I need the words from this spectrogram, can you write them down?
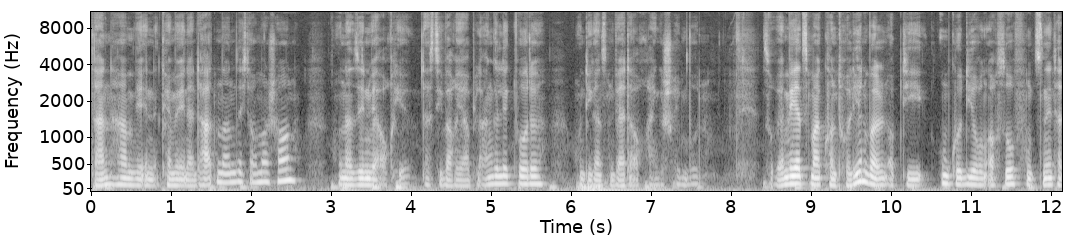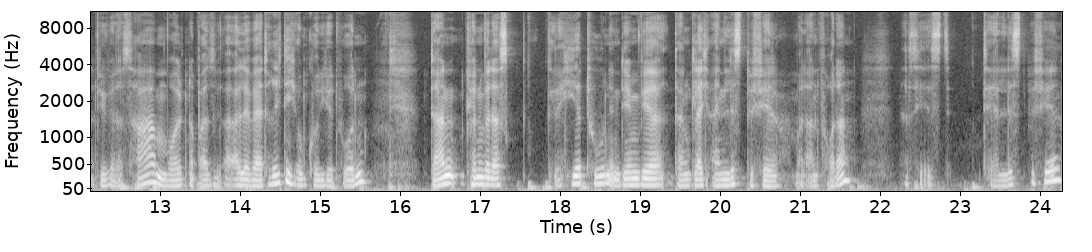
Dann haben wir in, können wir in der Datenansicht auch mal schauen. Und dann sehen wir auch hier, dass die Variable angelegt wurde und die ganzen Werte auch reingeschrieben wurden. So, wenn wir jetzt mal kontrollieren wollen, ob die Umkodierung auch so funktioniert hat, wie wir das haben wollten, ob also alle Werte richtig umkodiert wurden, dann können wir das hier tun, indem wir dann gleich einen Listbefehl mal anfordern. Das hier ist der Listbefehl.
